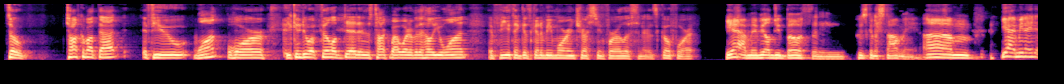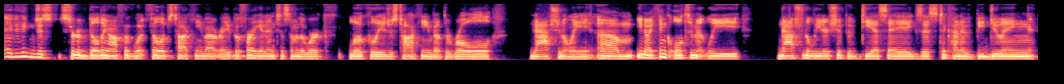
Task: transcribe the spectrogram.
so talk about that if you want, or you can do what Philip did and just talk about whatever the hell you want if you think it's going to be more interesting for our listeners. Go for it. Yeah, maybe I'll do both, and who's going to stop me? Um, yeah, I mean, I, I, think just sort of building off of what Philip's talking about, right? Before I get into some of the work locally, just talking about the role nationally. Um, you know, I think ultimately national leadership of DSA exists to kind of be doing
